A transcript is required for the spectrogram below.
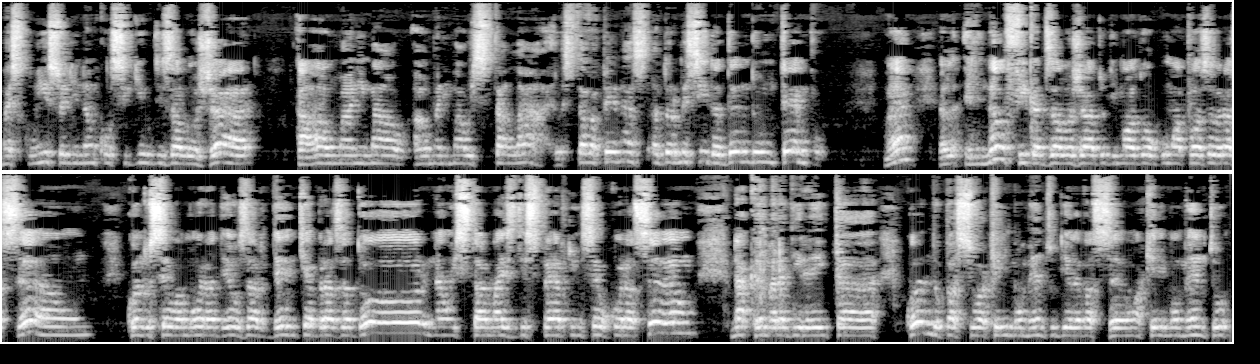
mas com isso ele não conseguiu desalojar a alma animal. A alma animal está lá, ela estava apenas adormecida, dando um tempo. Né? Ele não fica desalojado de modo algum após a oração, quando seu amor a Deus ardente e abrasador não está mais desperto em seu coração, na câmara direita, quando passou aquele momento de elevação, aquele momento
